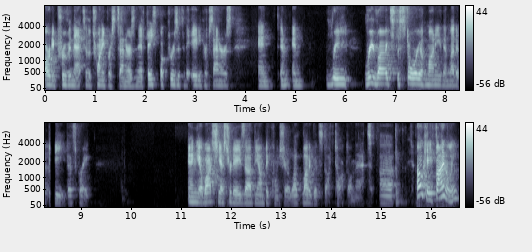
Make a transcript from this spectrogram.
already proven that to the 20 percenters. And if Facebook proves it to the 80 percenters and and, and re, rewrites the story of money, then let it be. That's great. And yeah, watch yesterday's uh, Beyond Bitcoin show. A lot, lot, of good stuff talked on that. Uh, okay, finally,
